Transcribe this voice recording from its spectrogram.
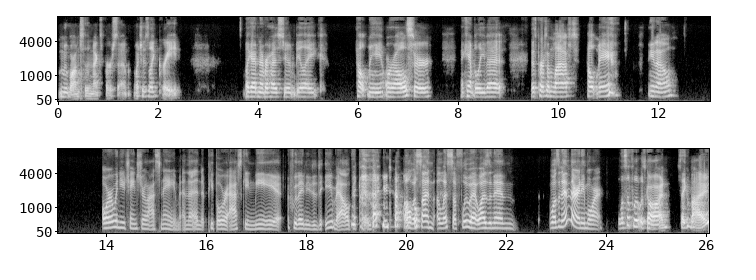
move on to the next person, which is like great. Like I've never had a student be like, "Help me," or else, or "I can't believe it, this person left, help me," you know. Or when you changed your last name and then people were asking me who they needed to email because all of a sudden Allyssa Fluid wasn't in wasn't in there anymore. Allyssa Fluid was gone. Say goodbye.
